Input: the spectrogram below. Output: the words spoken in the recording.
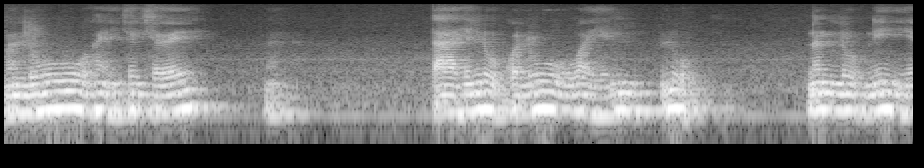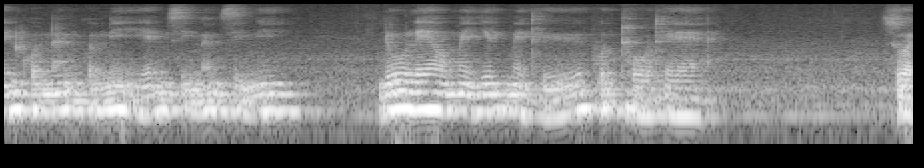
มันรู้ให้เฉยๆ ตาเห็นลูกก็รู้ว่าเห็นลูก นั่นลูกนี่เห็นคนนั้นคนนี้เห็นสิ่งนั้นสิ่งนี้ รู้แล้วไม่ยึดไม่ถือพุทโธแท้ส่วน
